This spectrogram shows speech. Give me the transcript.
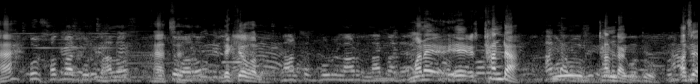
হ্যাঁ? খুব সদবাজ গরু ভালো আচ্ছা দেখতে ভালো। মানে ঠান্ডা? ঠান্ডা গরু। আচ্ছা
